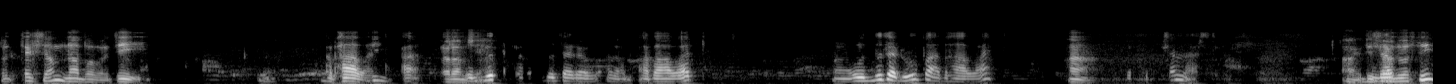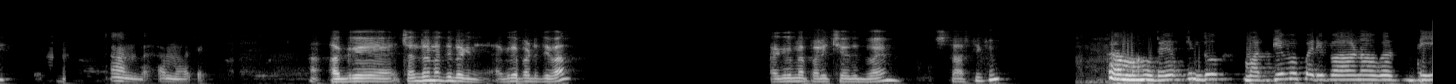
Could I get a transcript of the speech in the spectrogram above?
प्रत्यक्षं न भवति। अभावात्। उद्भूतरूप अभावात्। नास्ति। इति साधु अस्ति आम् आं महोदय। अग्रे चन्द्रमति भगिनी अग्रे पठति वा? अग्रिमपरिच्छेदद्वयं अस्ति किम् आं महोदय किन्तु मध्यमपरिमाणवद्दि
